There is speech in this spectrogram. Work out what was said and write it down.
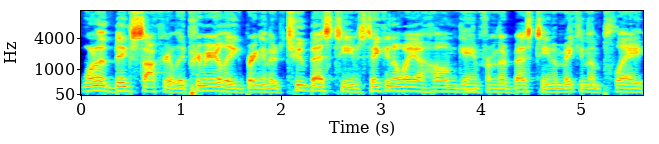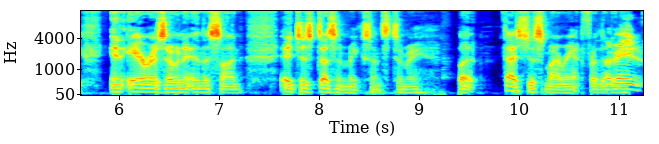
one of the big soccer league, Premier League, bringing their two best teams, taking away a home game from their best team, and making them play in Arizona in the sun. It just doesn't make sense to me. But that's just my rant for the I day. I mean,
